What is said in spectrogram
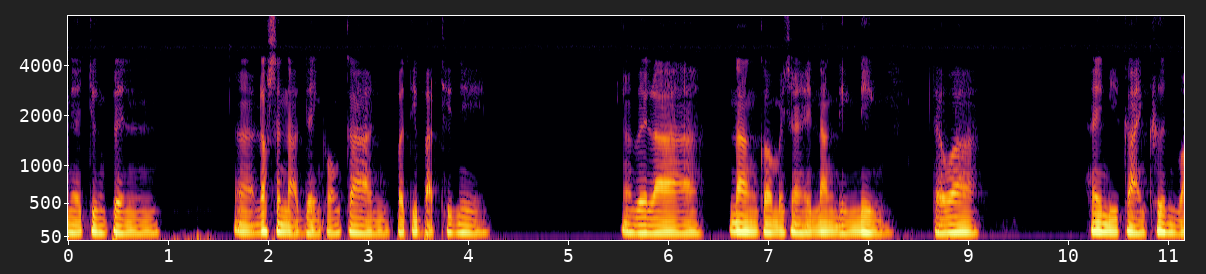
เนี่ยจึงเป็นลักษณะเด่นของการปฏิบัติที่นี่ เวลานั่งก็ไม่ใช่ให้นั่งนิ่งๆ แต่ว่าให้มีการเคลื่อนไหว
